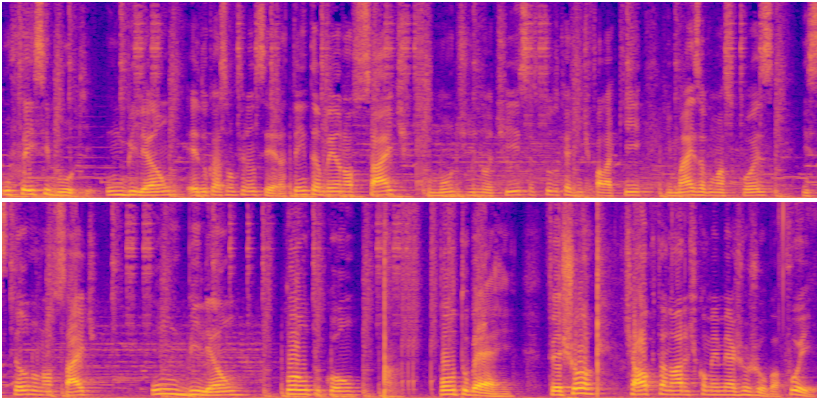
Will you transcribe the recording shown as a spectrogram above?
o Facebook, 1 bilhão Educação Financeira. Tem também o nosso site, com um monte de notícias, tudo que a gente fala aqui e mais algumas coisas estão no nosso site, 1bilhão.com.br. Fechou? Tchau que tá na hora de comer minha jujuba. Fui!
